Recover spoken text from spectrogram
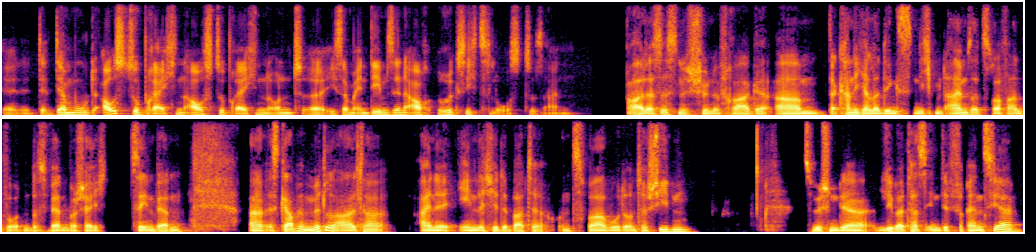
der Mut auszubrechen, auszubrechen und ich sage mal in dem Sinne auch rücksichtslos zu sein? Oh, das ist eine schöne Frage. Ähm, da kann ich allerdings nicht mit einem Satz darauf antworten. Das werden wahrscheinlich zehn werden. Äh, es gab im Mittelalter eine ähnliche Debatte. Und zwar wurde unterschieden zwischen der Libertas Indifferentia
